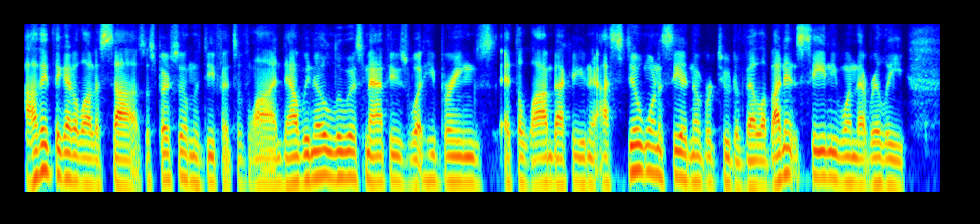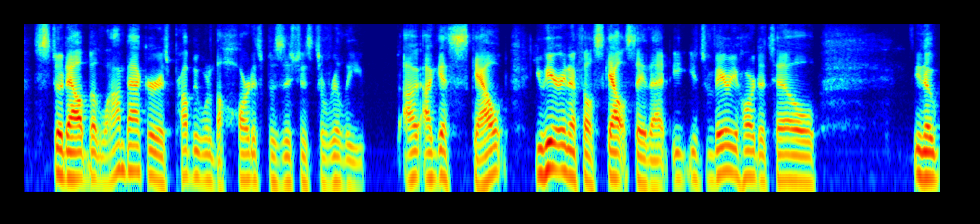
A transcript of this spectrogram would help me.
I think they got a lot of size, especially on the defensive line. Now we know Lewis Matthews, what he brings at the linebacker unit. I still want to see a number two develop. I didn't see anyone that really stood out, but linebacker is probably one of the hardest positions to really, I, I guess, scout. You hear NFL scouts say that it's very hard to tell you know,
